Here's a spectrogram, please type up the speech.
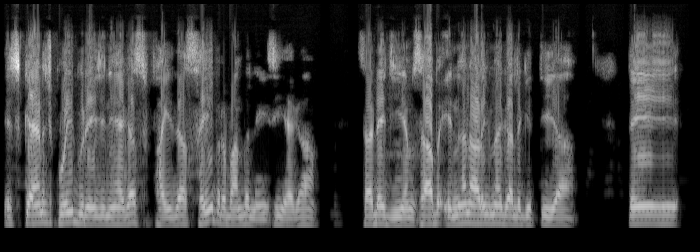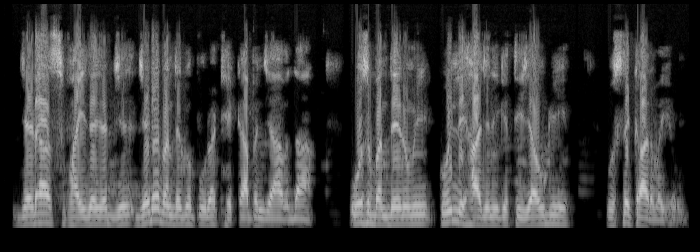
ਇਸ ਕਹਿਣ 'ਚ ਕੋਈ ਗੁਰੇਜ ਨਹੀਂ ਹੈਗਾ ਸਫ਼ਾਈ ਦਾ ਸਹੀ ਪ੍ਰਬੰਧ ਨਹੀਂ ਸੀ ਹੈਗਾ। ਸਾਡੇ ਜੀਐਮ ਸਾਹਿਬ ਇਹਨਾਂ ਨਾਲ ਵੀ ਮੈਂ ਗੱਲ ਕੀਤੀ ਆ ਤੇ ਜਿਹੜਾ ਸਫ਼ਾਈ ਦਾ ਜਿਹੜੇ ਬੰਦੇ ਕੋਲ ਪੂਰਾ ਠੇਕਾ ਪੰਜਾਬ ਦਾ ਉਸ ਬੰਦੇ ਨੂੰ ਵੀ ਕੋਈ ਲਿਹਾਜ਼ ਨਹੀਂ ਕੀਤੀ ਜਾਊਗੀ ਉਸ ਤੇ ਕਾਰਵਾਈ ਹੋਊਗੀ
